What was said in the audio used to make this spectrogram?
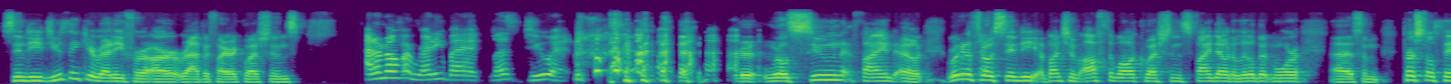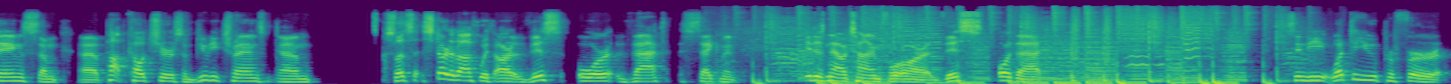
Cindy, do you think you're ready for our rapid fire questions? I don't know if I'm ready, but let's do it. we'll soon find out. We're going to throw Cindy a bunch of off the wall questions, find out a little bit more, uh, some personal things, some uh, pop culture, some beauty trends. Um, so let's start it off with our this or that segment. It is now time for our this or that. Cindy, what do you prefer,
